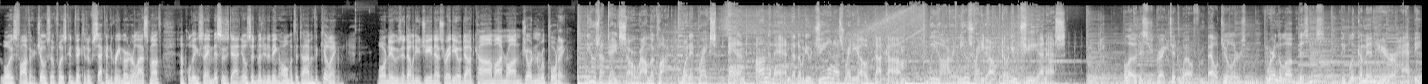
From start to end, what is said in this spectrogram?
The boy's father, Joseph, was convicted of second degree murder last month, and police say Mrs. Daniels admitted to being home at the time of the killing. More news at WGNSradio.com. I'm Ron Jordan reporting. News updates around the clock, when it breaks, and on demand at WGNSradio.com. We are News Radio WGNS. Hello, this is Greg Tidwell from Bell Jewelers. We're in the love business. People that come in here are happy,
